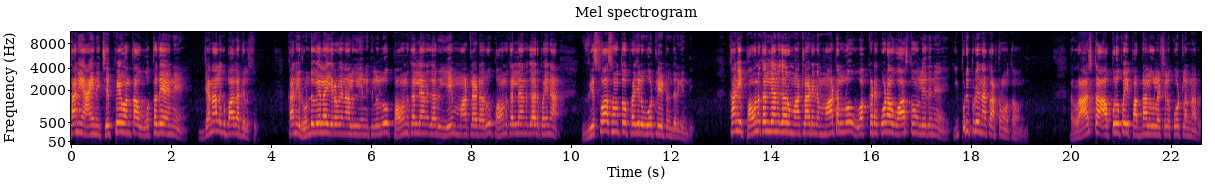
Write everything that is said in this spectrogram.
కానీ ఆయన చెప్పేవంతా ఉత్తదే అని జనాలకు బాగా తెలుసు. కానీ రెండు వేల ఇరవై నాలుగు ఎన్నికలలో పవన్ కళ్యాణ్ గారు ఏం మాట్లాడారు? పవన్ కళ్యాణ్ గారి పైన విశ్వాసంతో ప్రజలు ఓట్లు వేయటం జరిగింది. కానీ పవన్ కళ్యాణ్ గారు మాట్లాడిన మాటల్లో ఒక్కటి కూడా వాస్తవం లేదని ఇప్పుడిప్పుడే నాకు అర్థమవుతా ఉంది. రాష్ట్ర అప్పులపై పద్నాలుగు లక్షల కోట్లు అన్నారు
